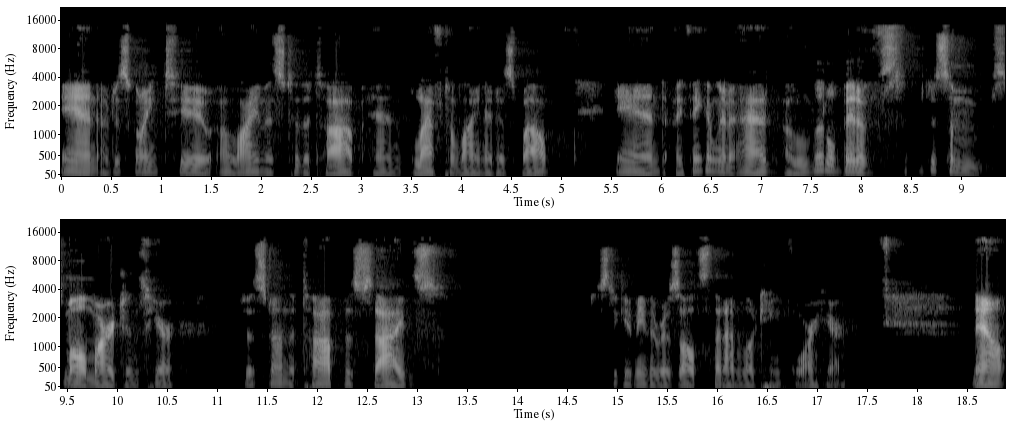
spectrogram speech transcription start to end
And I'm just going to align this to the top and left align it as well. And I think I'm going to add a little bit of just some small margins here, just on the top, the sides, just to give me the results that I'm looking for here. Now,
